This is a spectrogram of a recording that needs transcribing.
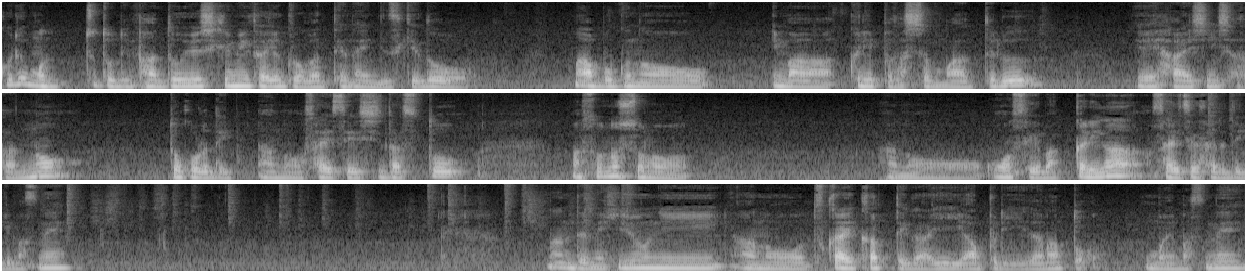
これもちょっと今どういう仕組みかよく分かってないんですけどまあ僕の今クリップさせてもらってる配信者さんのところであの再生しだすと、まあ、その人のあの音声ばっかりが再生されていきますね。なんでね非常にあの使い勝手がいいアプリだなと思いますね。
